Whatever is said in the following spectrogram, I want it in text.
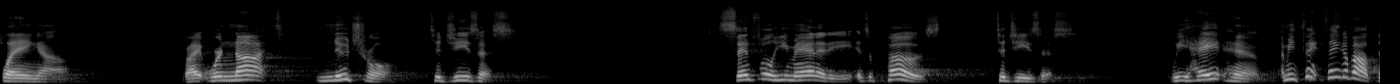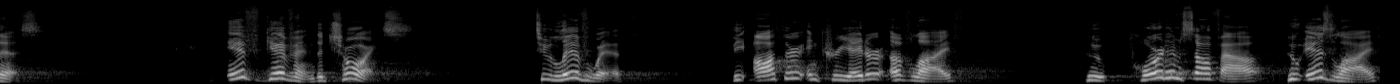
playing out. Right? We're not neutral to Jesus. Sinful humanity is opposed to Jesus. We hate him. I mean, think, think about this. If given the choice to live with the author and creator of life, who poured himself out, who is life,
